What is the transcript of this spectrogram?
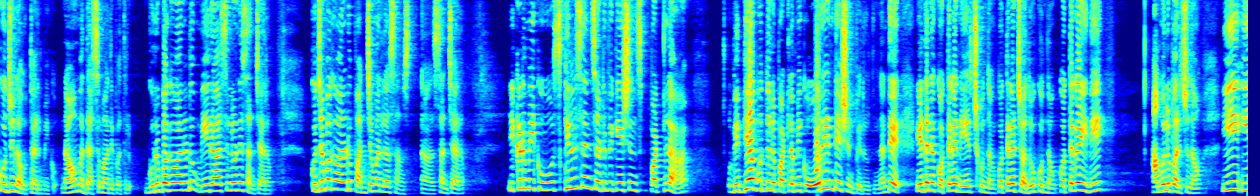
కుజులు అవుతారు మీకు. నవమ దశమాధిపతులు. గురు భగవానుడు మీ రాశిలోనే సంచారం. కుజభగవానుడు పంచమంలో సంచారం. ఇక్కడ మీకు స్కిల్స్ అండ్ సర్టిఫికేషన్స్ పట్ల విద్యాబుద్ధుల పట్ల మీకు ఓరియంటేషన్ పెరుగుతుంది. అంటే ఏదైనా కొత్తగా నేర్చుకుందాం కొత్తగా చదువుకుందాం కొత్తగా ఇది అమలు పరుచుదాం ఈ ఈ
